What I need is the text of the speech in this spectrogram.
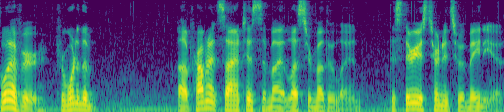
However, for one of the a prominent scientists of my lesser motherland, this theory has turned into a mania,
